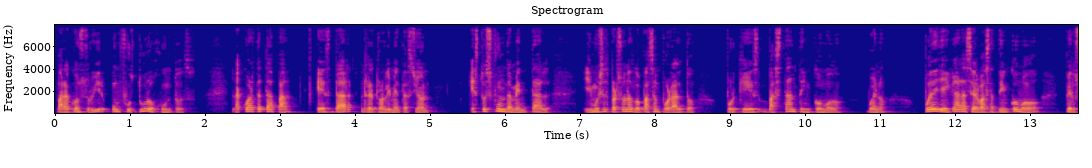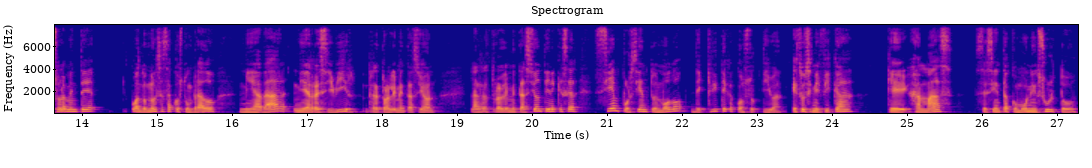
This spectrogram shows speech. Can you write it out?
para construir un futuro juntos. La cuarta etapa es dar retroalimentación. Esto es fundamental y muchas personas lo pasan por alto porque es bastante incómodo. Bueno, puede llegar a ser bastante incómodo, pero solamente cuando no estás acostumbrado ni a dar ni a recibir retroalimentación. La retroalimentación tiene que ser 100% en modo de crítica constructiva. Esto significa que jamás se sienta como un insulto,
